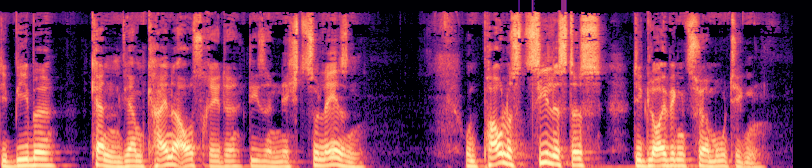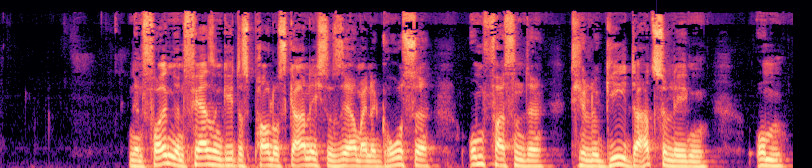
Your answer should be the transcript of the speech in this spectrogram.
die Bibel kennen. Wir haben keine Ausrede, diese nicht zu lesen. Und Paulus Ziel ist es, die Gläubigen zu ermutigen. In den folgenden Versen geht es Paulus gar nicht so sehr um eine große, umfassende Theologie darzulegen, um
